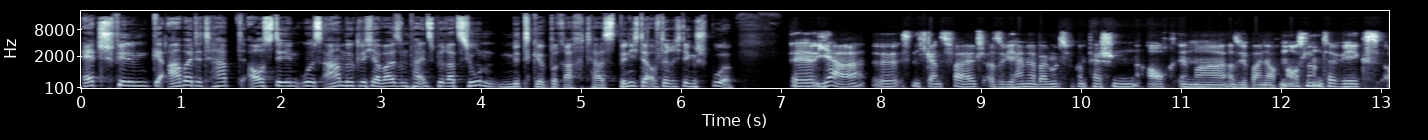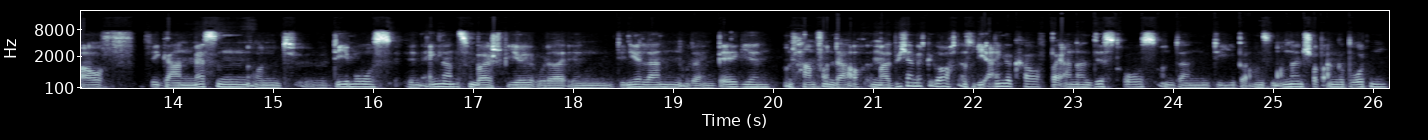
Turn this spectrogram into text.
Edge-Film gearbeitet habt, aus den USA möglicherweise ein paar Inspirationen mitgebracht hast. Bin ich da auf der richtigen Spur? Äh, ja, äh, ist nicht ganz falsch. Also wir haben ja bei Roots for Compassion auch immer, also wir waren ja auch im Ausland unterwegs, auf veganen Messen und äh, Demos in England zum Beispiel oder in den Niederlanden oder in Belgien und haben von da auch immer Bücher mitgebracht, also die eingekauft bei anderen Distros und dann die bei uns im Online-Shop angeboten.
